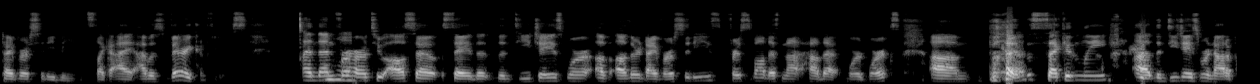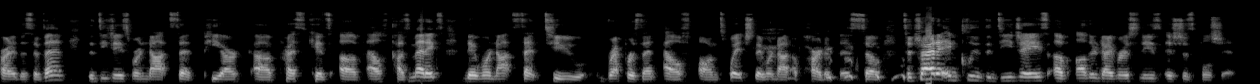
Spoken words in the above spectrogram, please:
diversity means? Like, I I was very confused. And then for Mhm. her to also say that the DJs were of other diversities, first of all, that's not how that word works. Um, but Yeah. secondly, uh, the DJs were not a part of this event. The DJs were not sent PR uh, press kits of Elf Cosmetics. They were not sent to represent Elf on Twitch. They were not a part of this. So to try to include the DJs of other diversities is just bullshit.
